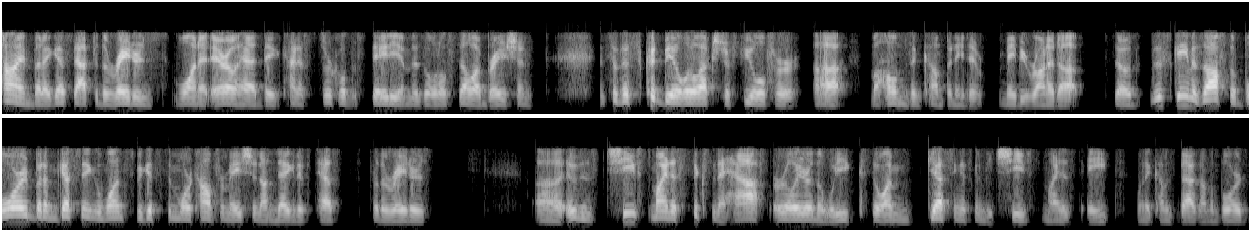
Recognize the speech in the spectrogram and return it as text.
time, but I guess after the Raiders won at Arrowhead, they kind of circled the stadium as a little celebration. And so this could be a little extra fuel for uh, Mahomes and company to maybe run it up. So this game is off the board, but I'm guessing once we get some more confirmation on negative tests for the Raiders, uh, it was Chiefs minus six and a half earlier in the week, so I'm guessing it's going to be Chiefs minus eight when it comes back on the board,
